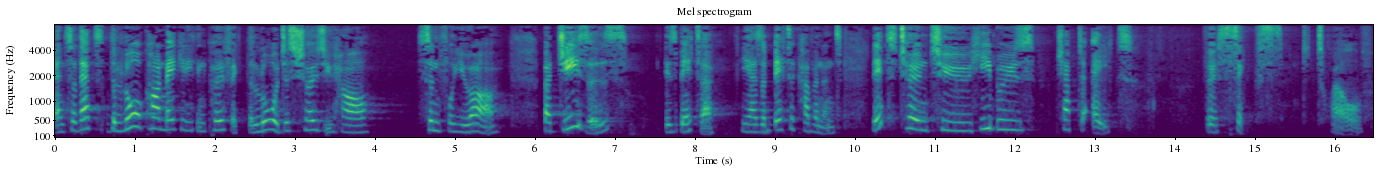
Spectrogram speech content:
and so that's, the law can't make anything perfect. The law just shows you how sinful you are. But Jesus is better. He has a better covenant. Let's turn to Hebrews chapter 8, verse 6 to 12.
